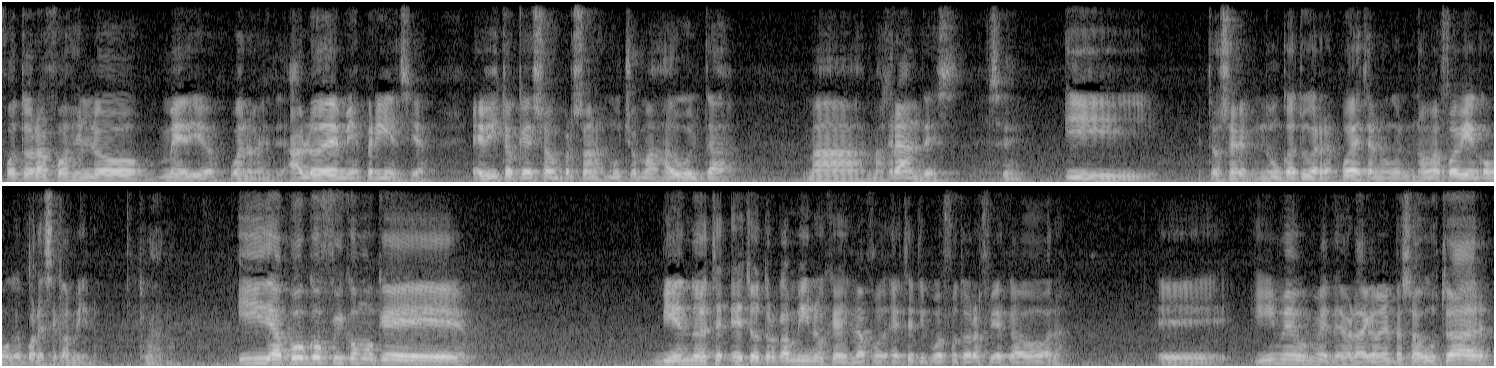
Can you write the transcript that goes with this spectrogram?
fotógrafos en los medios, bueno, hablo de mi experiencia, he visto que son personas mucho más adultas, más, más grandes Sí, y entonces nunca tuve respuesta, no, no me fue bien como que por ese camino. claro. Y de a poco fui como que viendo este, este otro camino, que es la, este tipo de fotografía que hago ahora. Eh, y me, me- de verdad que me empezó a gustar,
